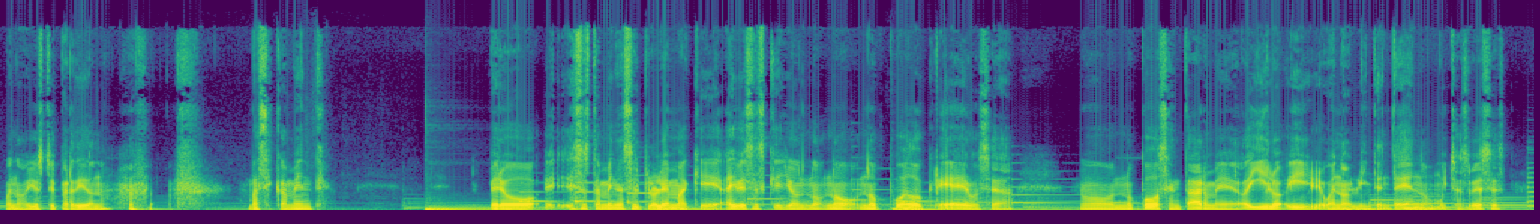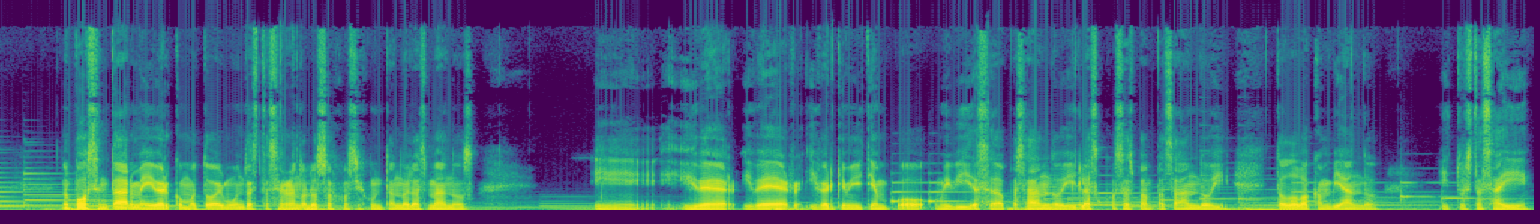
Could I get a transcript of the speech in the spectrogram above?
bueno, yo estoy perdido, ¿no? Básicamente. Pero eso también es el problema, que hay veces que yo no, no, no puedo creer, o sea, no, no puedo sentarme, y, lo, y bueno, lo intenté, ¿no? Muchas veces. No puedo sentarme y ver cómo todo el mundo está cerrando los ojos y juntando las manos y, ver y ver y ver que mi tiempo, mi vida se va pasando y las cosas van pasando y todo va cambiando y tú estás ahí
